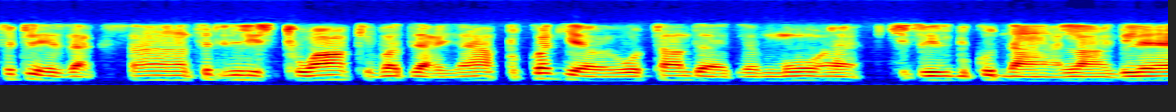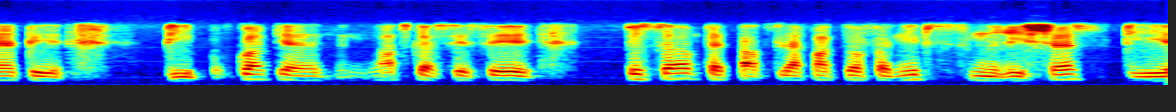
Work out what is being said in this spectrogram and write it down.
tous les accents, toute l'histoire qui va derrière. Pourquoi il y a autant de, de mots qui utilisent beaucoup dans l'anglais, puis puis pourquoi que en tout cas c'est tout ça fait partie de la francophonie, puis c'est une richesse. Puis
